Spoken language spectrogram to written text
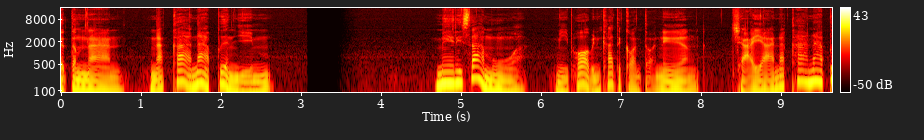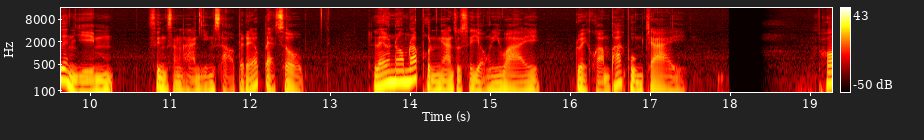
ปิดตำนาน นักฆ่าหน้าเปื้อนยิ้ม เมลิซามัว มีพ่อเป็นฆาตกรต่อเนื่อง ฉายานักฆ่าหน้าเปื้อนยิ้ม ซึ่งสังหารหญิงสาวไปแล้วแปดศพ แล้วน้อมรับผลงานสุดสยองนี้ไว้ ด้วยความภาคภูมิใจ พ่อ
